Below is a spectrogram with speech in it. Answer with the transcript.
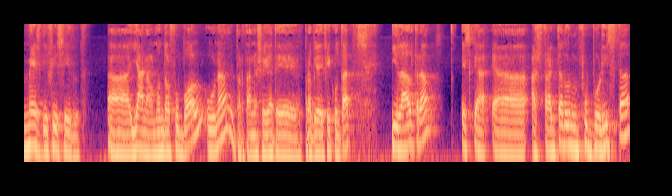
més difícil eh, hi ha en el món del futbol, una, i per tant això ja té pròpia dificultat, i l'altra és que eh, es tracta d'un futbolista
